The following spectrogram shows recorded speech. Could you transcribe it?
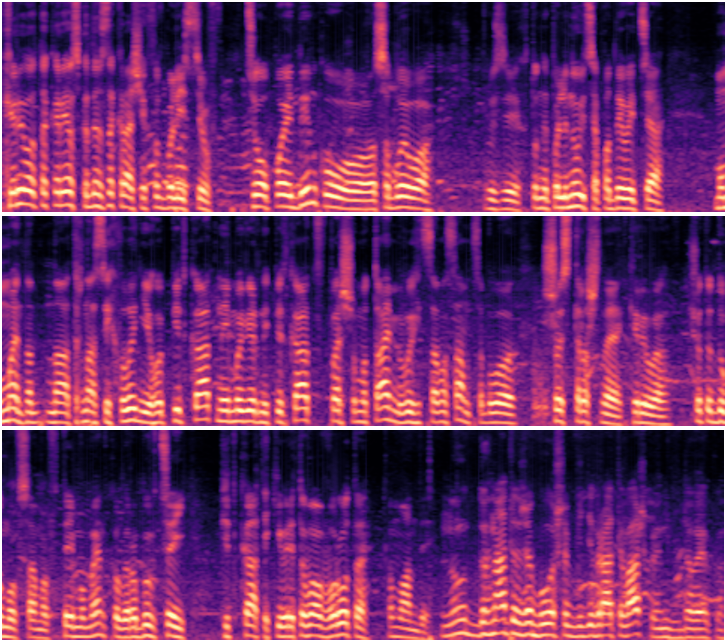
Кирило Токаревський один з найкращих футболістів цього поєдинку. Особливо, друзі, хто не полінується, подивиться момент на, на 13-й хвилині. Його підкат, неймовірний підкат в першому таймі. Вихід сам на сам. Це було щось страшне. Кирило, що ти думав саме в той момент, коли робив цей підкат, який врятував ворота команди? Ну, догнати вже було, щоб відібрати важко, він був далеко.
